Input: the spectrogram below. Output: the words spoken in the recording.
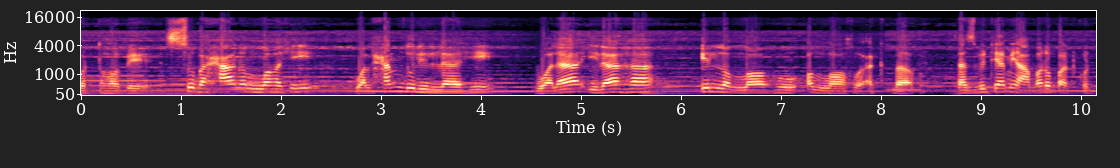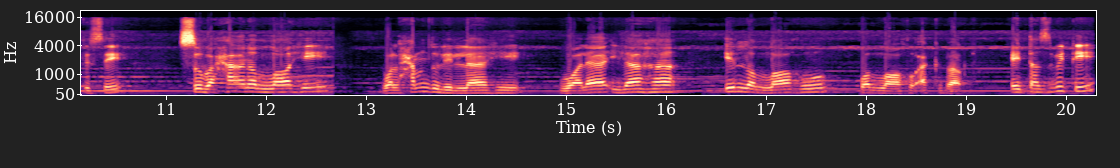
করতে হবে। সুবহানাল্লাহি ওয়ালহামদুলিল্লাহি ওয়ালা ইলাহা ইল্লাল্লাহু আল্লাহু আকবার। তাসবিটি আমি আবারও পাঠ করতেছি। সুবহানাল্লাহি ওয়ালহামদুলিল্লাহি ওয়ালা ইলাহা ইল্লাল্লাহু আল্লাহু আকবার। এই তাসবিটি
